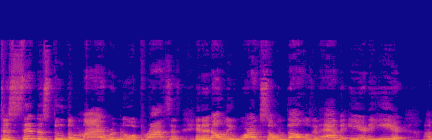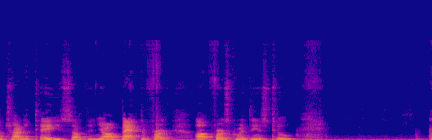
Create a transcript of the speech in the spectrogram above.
to send us through the mind renewal process. And it only works on those that have an ear to hear. I'm trying to tell you something, y'all. Back to first, uh, 1 Corinthians 2,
